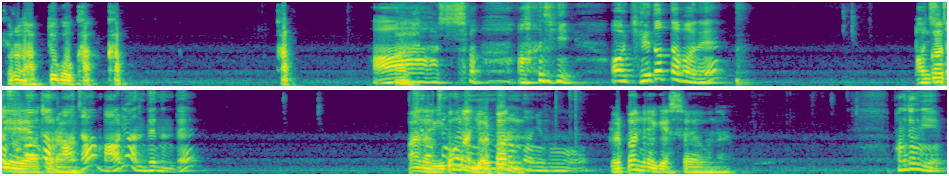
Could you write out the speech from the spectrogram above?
결혼 앞두고 갑갑 아 씨발 아니 아 개 답답하네 아 진짜 동갑이에요, 소방관 저랑. 맞아? 말이 안 되는데? 아, 나 이것만 열 번, 사람도 아니고 열 번 얘기했어요, 오늘. 방장님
